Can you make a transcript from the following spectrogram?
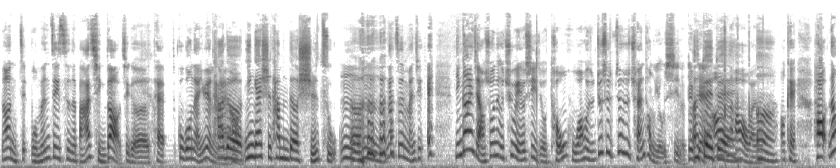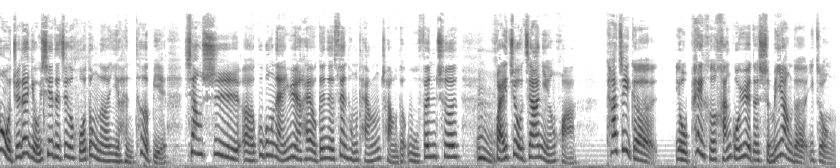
然后你这我们这次呢，把他请到这个台故宫南院来，他的应该是他们的始祖。嗯嗯，那真的蛮近。哎，您刚才讲说那个趣味游戏有投壶啊，或者就是就是传统游戏了，对不对？对对，那好好玩。嗯，OK，好。然后我觉得有一些的这个活动呢也很特别，像是呃故宫南院，还有跟着蒜头糖厂的五分车，嗯，怀旧嘉年华，它这个。有配合韩国乐的什么样的一种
